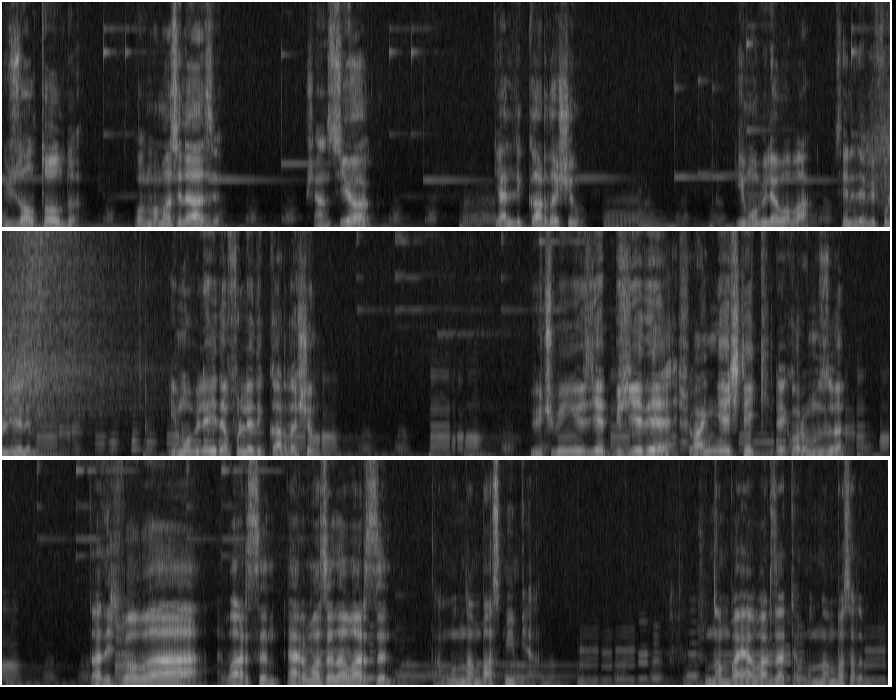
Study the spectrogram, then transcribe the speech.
106 oldu. Olmaması lazım. Şansı yok. Geldik kardeşim. Immobile baba. Seni de bir fullleyelim. Immobile'yi de fullledik kardeşim. 3177. Şu an geçtik rekorumuzu. Tadiç baba. Varsın. Her masada varsın. Lan bundan basmayayım ya. Şundan bayağı var zaten. Bundan basalım.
